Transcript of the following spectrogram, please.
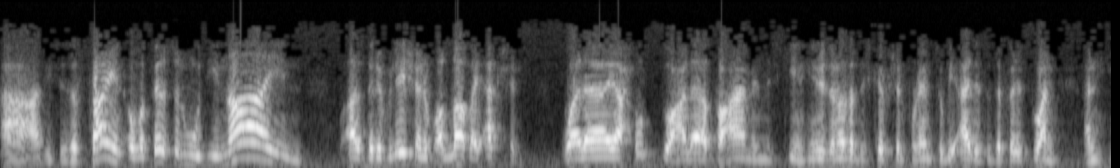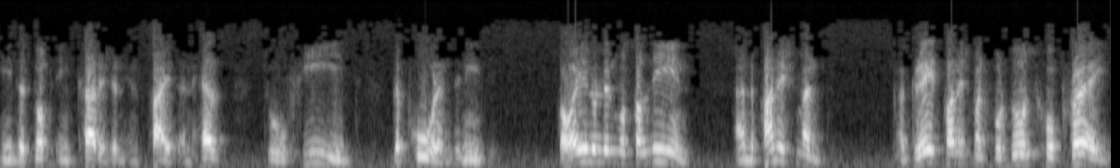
Ah, this is a sign of a person who denies uh, the revelation of Allah by action. وَلَا يَحُضُّ عَلَى طَعَامِ الْمِسْكِينِ Here is another description for him to be added to the first one. And he does not encourage and incite and help to feed the poor and the needy. فَوَيْلٌ لِلْمُصَلِّينَ And punishment, a great punishment for those who pray,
